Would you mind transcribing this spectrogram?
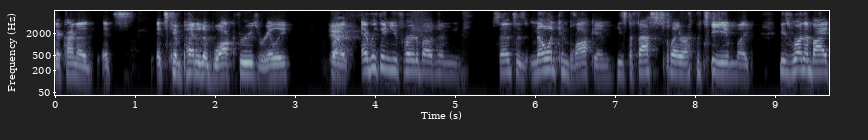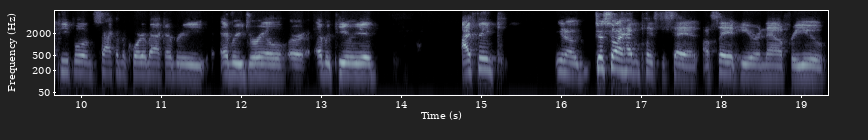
they're kind of it's it's competitive walkthroughs, really. Yeah. But everything you've heard about him since is no one can block him. He's the fastest player on the team. Like he's running by people and sacking the quarterback every every drill or every period. I think, you know, just so I have a place to say it, I'll say it here and now for you.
